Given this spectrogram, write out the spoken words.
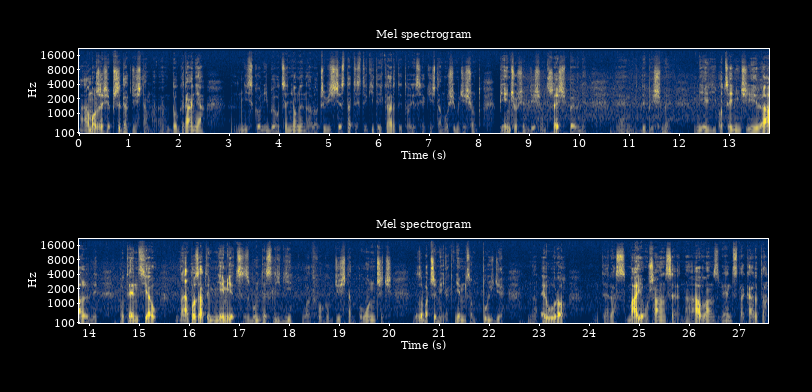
a może się przyda gdzieś tam e, do grania. Nisko niby ocenione, no ale oczywiście statystyki tej karty to jest jakieś tam 85, 86 pewnie, e, gdybyśmy mieli ocenić jej realny potencjał. No a poza tym Niemiec z Bundesligi, łatwo go gdzieś tam połączyć. No zobaczymy jak Niemcom pójdzie na euro. Teraz mają szansę na awans, więc ta karta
